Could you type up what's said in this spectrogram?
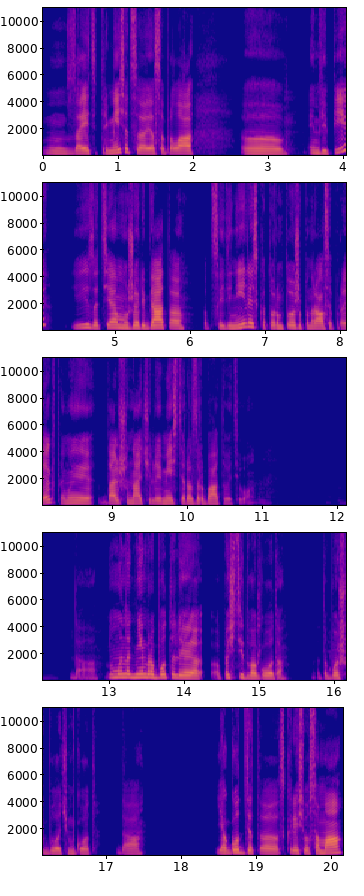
за эти три месяца я собрала э, MVP, и затем уже ребята подсоединились, которым тоже понравился проект, и мы дальше начали вместе разрабатывать его. Да. Ну, мы над ним работали э, почти два года. Это больше было, чем год. Да. Я год где-то, скорее всего, сама,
